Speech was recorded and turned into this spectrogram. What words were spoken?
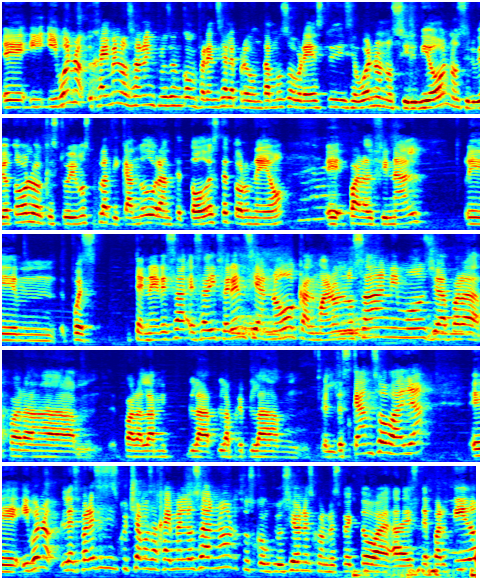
Eh, y, y bueno, Jaime Lozano incluso en conferencia le preguntamos sobre esto y dice, bueno, nos sirvió, nos sirvió todo lo que estuvimos platicando durante todo este torneo eh, para al final, eh, pues tener esa, esa diferencia, ¿no? Calmaron los ánimos ya para, para, para la, la- la- el descanso, vaya. Eh, y bueno, ¿les parece si escuchamos a Jaime Lozano, sus conclusiones con respecto a, a este partido?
